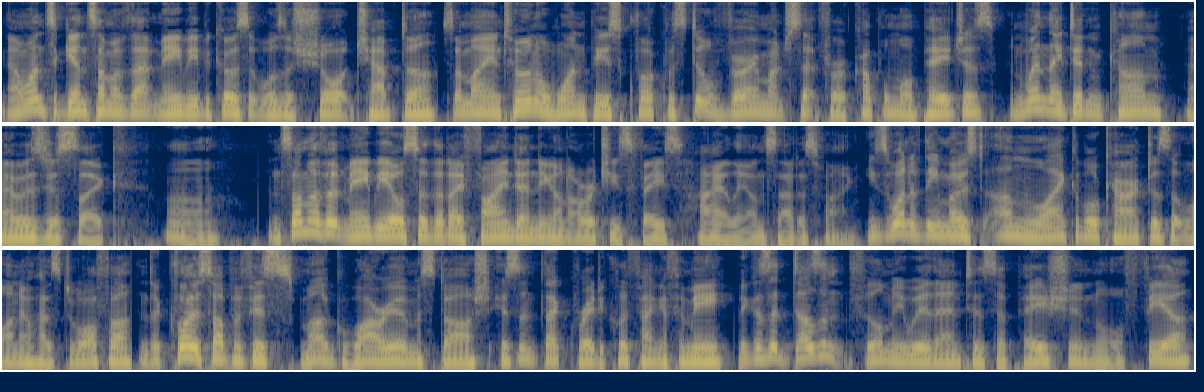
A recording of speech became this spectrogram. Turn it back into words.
Now, once again, some of that may be because it was a short chapter, so my internal One Piece clock was still very much set for a couple more pages, and when they didn't come, I was just like, oh. And some of it may be also that I find ending on Orochi's face highly unsatisfying. He's one of the most unlikable characters that Wano has to offer, and a close-up of his smug Wario moustache isn't that great a cliffhanger for me, because it doesn't fill me with anticipation or fear,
